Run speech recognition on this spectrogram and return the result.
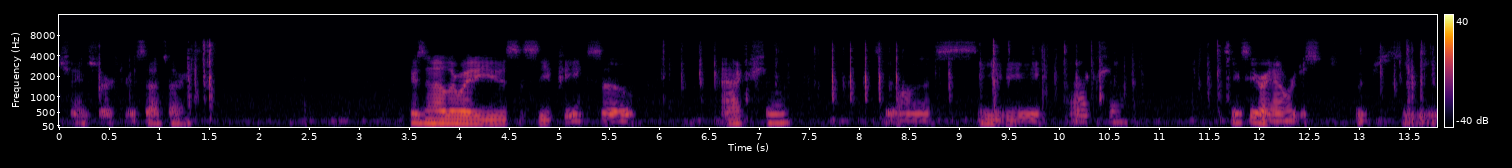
change directory satire. Here's another way to use the CP. So action. So we want to cd action. So you can see right now we're just oops, cd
